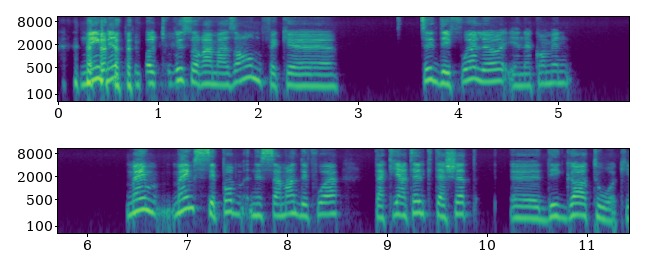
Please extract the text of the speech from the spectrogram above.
Name it, tu vas le trouver sur Amazon. Fait que, tu sais, des fois, là, il y en a combien. Même, même si c'est pas nécessairement des fois ta clientèle qui t'achète euh, des gâteaux, OK?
